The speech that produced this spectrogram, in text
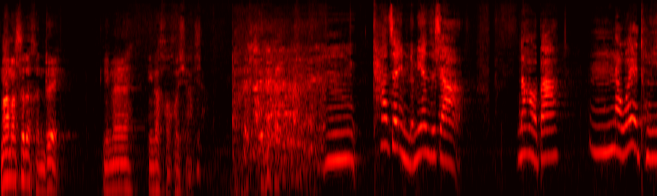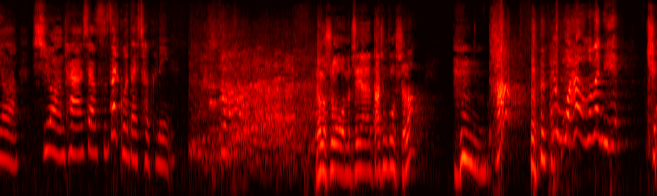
妈妈说的很对，你们应该好好想想。嗯，看在你们的面子上，那好吧。嗯，那我也同意了。希望他下次再给我带巧克力。那么说，我们之间达成共识了？嗯好，哎，我还有个问题，去，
